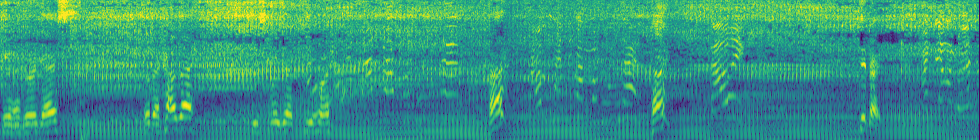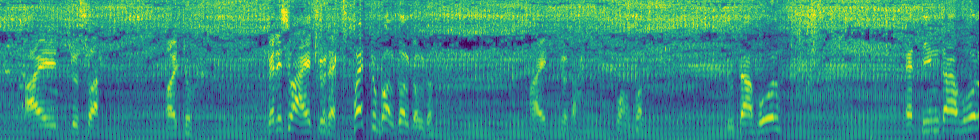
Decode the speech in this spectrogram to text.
তো এনেদৰে গাইছ তো দেখা যায় পিছ পৰ্যায়ত কি হয়। হা? হা? কেইটাই আইটো চোৱা হয়তো। বেটি চোৱা আইটো দে হয়তো গ'ল গ'ল গ'ল গ'ল আইটো দা গ'ল দুটা হুল এই তিনিটা হুল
